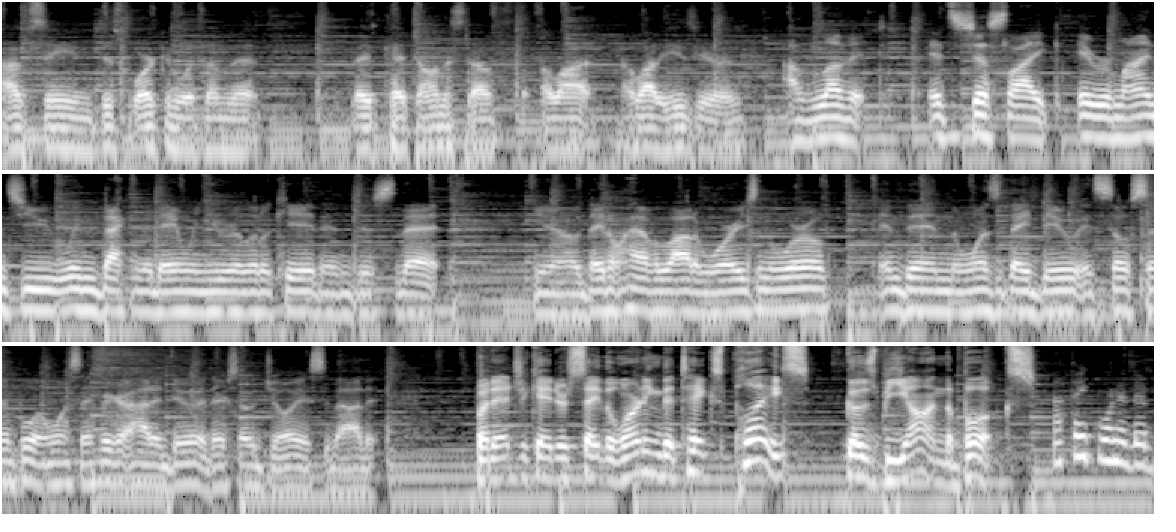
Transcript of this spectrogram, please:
I've seen just working with them that they catch on to stuff a lot a lot easier. I love it. It's just like it reminds you when back in the day when you were a little kid and just that you know they don't have a lot of worries in the world and then the ones that they do it's so simple and once they figure out how to do it they're so joyous about it. But educators say the learning that takes place goes beyond the books. I think one of the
